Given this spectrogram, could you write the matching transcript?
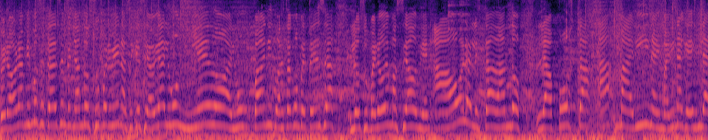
Pero ahora mismo se está desempeñando súper bien, así que si había algún miedo, algún pánico a esta competencia, lo superó demasiado bien. Ahora le está dando la posta a Marina, y Marina que es la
